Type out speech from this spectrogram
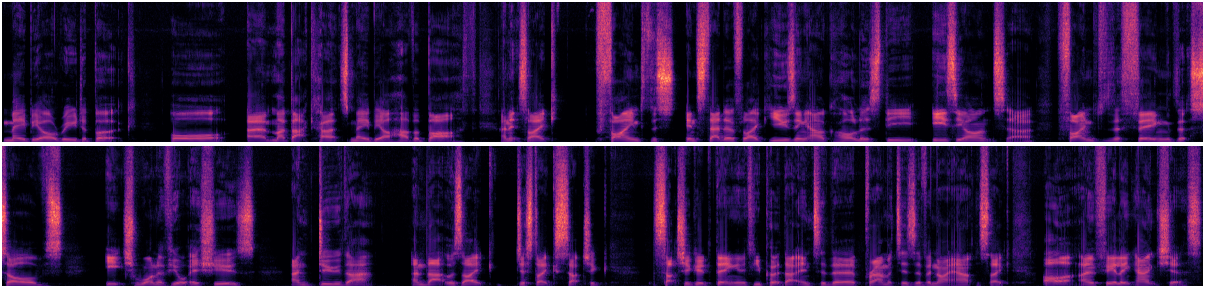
Maybe I'll read a book. Or uh, my back hurts. Maybe I'll have a bath. And it's like, find this instead of like using alcohol as the easy answer, find the thing that solves each one of your issues and do that and that was like just like such a such a good thing. And if you put that into the parameters of a night out, it's like, oh, I'm feeling anxious.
